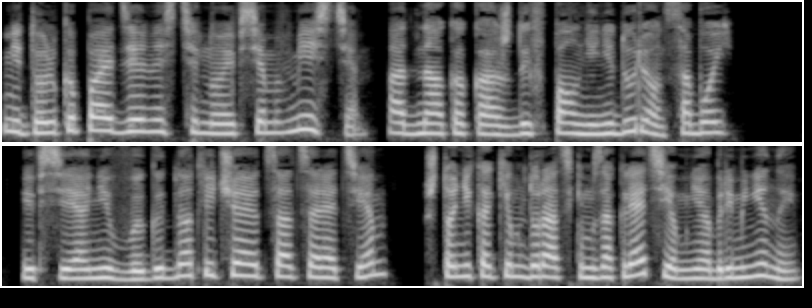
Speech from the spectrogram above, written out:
Не только по отдельности, но и всем вместе. Однако каждый вполне не дурен собой. И все они выгодно отличаются от царя тем, что никаким дурацким заклятием не обременены.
